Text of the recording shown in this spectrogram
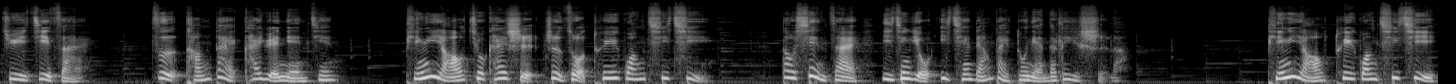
据记载，自唐代开元年间，平遥就开始制作推光漆器，到现在已经有一千两百多年的历史了。平遥推光漆器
